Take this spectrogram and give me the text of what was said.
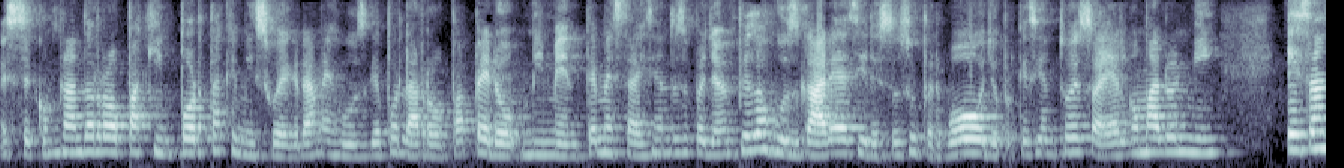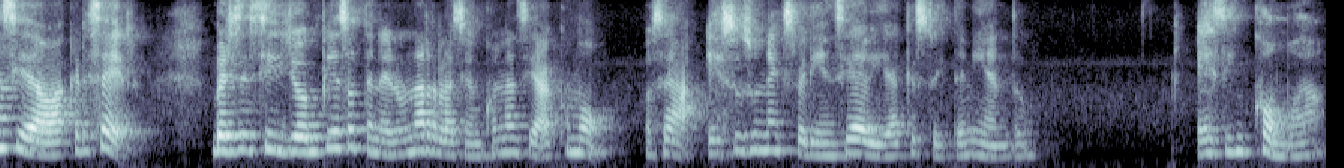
estoy comprando ropa, ¿qué importa que mi suegra me juzgue por la ropa? Pero mi mente me está diciendo eso, pero yo me empiezo a juzgar y a decir, esto es súper bollo, porque siento eso, hay algo malo en mí, esa ansiedad va a crecer. Versus si yo empiezo a tener una relación con la ansiedad como, o sea, eso es una experiencia de vida que estoy teniendo, es incómoda,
